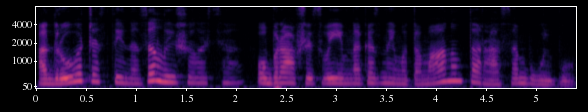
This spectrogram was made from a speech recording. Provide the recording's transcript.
а друга частина залишилася, обравши своїм наказним отаманом Тараса Бульбу.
